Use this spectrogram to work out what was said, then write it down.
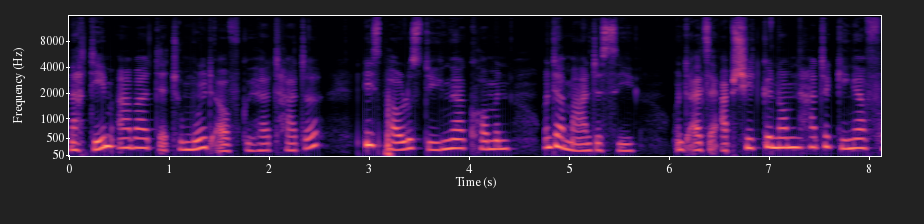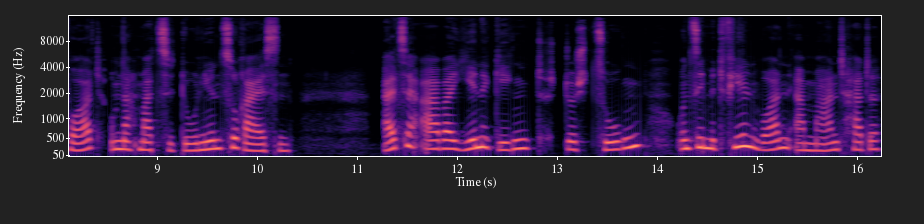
Nachdem aber der Tumult aufgehört hatte, ließ Paulus die Jünger kommen und ermahnte sie, und als er Abschied genommen hatte, ging er fort, um nach Mazedonien zu reisen. Als er aber jene Gegend durchzogen und sie mit vielen Worten ermahnt hatte,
